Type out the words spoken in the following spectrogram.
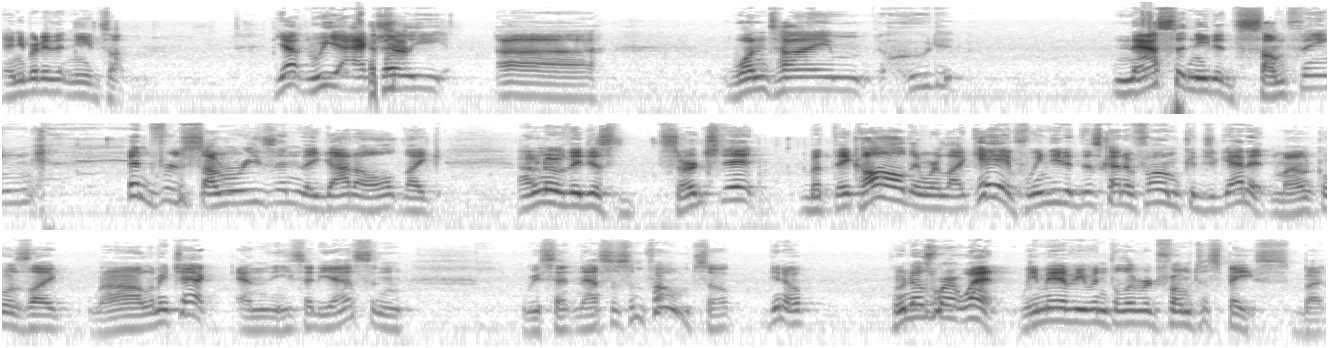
Anybody that needs them. Yeah, we actually uh, one time who did NASA needed something, and for some reason they got a hold like I don't know if they just searched it, but they called and were like, "Hey, if we needed this kind of foam, could you get it?" And my uncle was like, uh, "Let me check," and he said yes, and we sent NASA some foam. So you know, who knows where it went? We may have even delivered foam to space, but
